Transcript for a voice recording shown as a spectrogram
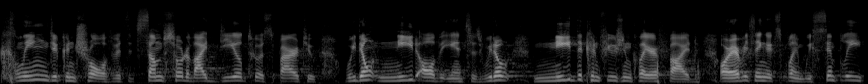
cling to control if it's some sort of ideal to aspire to. We don't need all the answers. We don't need the confusion clarified or everything explained. We simply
